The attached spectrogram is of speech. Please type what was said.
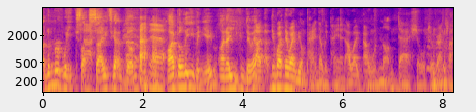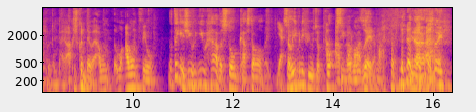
a number of weeks, let's ah. say, to get them done. Yeah. I believe in you. I know you can do it. No, they won't. They won't be unpainted. They'll be painted. I won't. I would not dare show up to a Grand Clash with unpainted. I just couldn't do it. I won't. I won't feel. The thing is, you you have a Stormcast army. Yes. So even if you were to proxy I'm- I'm models like- in, I'm like- you know, I mean,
